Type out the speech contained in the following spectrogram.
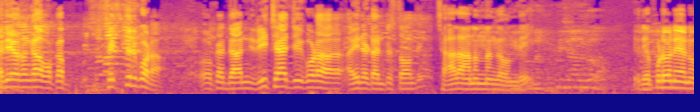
అదేవిధంగా ఒక శక్తిని కూడా ఒక దాన్ని రీఛార్జ్ కూడా అయినట్టు అనిపిస్తోంది. చాలా ఆనందంగా ఉంది. ఇది ఎప్పుడో నేను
